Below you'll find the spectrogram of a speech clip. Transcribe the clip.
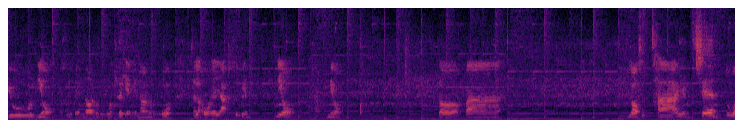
อยูเนียก็คือเป็นนอหนูที่จะเขียนเป็นนอหนูสระโอยาวๆก็คือเป็นเนียนะครับเนียต่อไปลองสุดท้ายอย่างเช่นตัว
